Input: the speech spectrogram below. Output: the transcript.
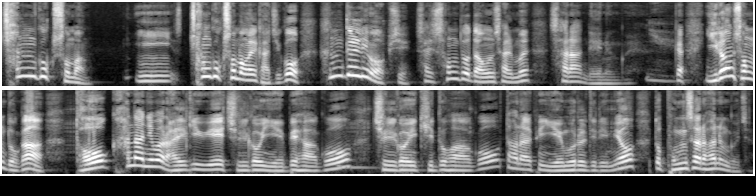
천국 소망. 이 천국 소망을 가지고 흔들림 없이 사실 성도다운 삶을 살아내는 거예요. 예. 그러니까 이런 성도가 더욱 하나님을 알기 위해 즐거이 예배하고 즐거이 기도하고 또 하나님 앞에 예물을 드리며 또 봉사를 하는 거죠.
